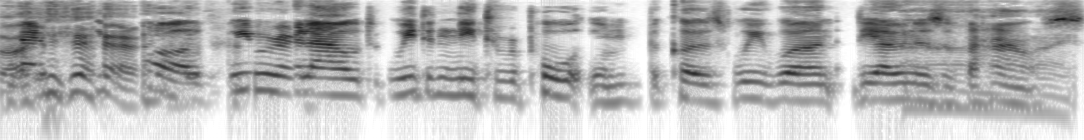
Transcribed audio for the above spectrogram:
well, yeah. because we were allowed we didn't need to report them because we weren't the owners of the Ah, house right.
